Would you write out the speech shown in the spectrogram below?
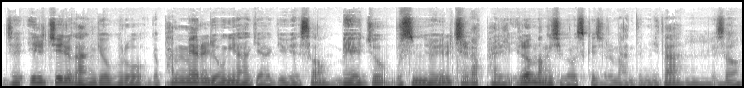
이제 일주일 간격으로 그러니까 판매를 용이하게 하기 위해서 매주 무슨 요일 7박 8일 이런 방식으로 스케줄을 만듭니다. 음. 그래서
